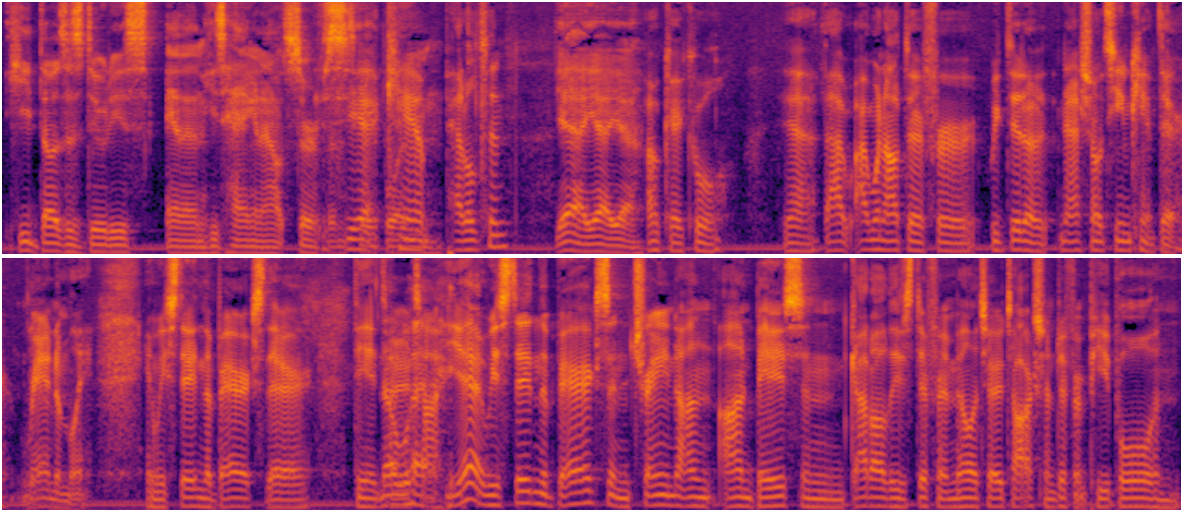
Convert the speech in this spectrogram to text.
he does his duties and he's hanging out surfing. Is he at skateboarding. Camp Pendleton? Yeah, yeah, yeah. Okay, cool. Yeah, that, I went out there for we did a national team camp there randomly, and we stayed in the barracks there the entire way. time. Yeah, we stayed in the barracks and trained on on base and got all these different military talks from different people, and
